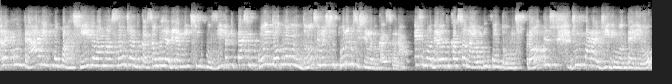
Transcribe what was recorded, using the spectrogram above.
Ela é contrária e incompatível à noção de uma educação verdadeiramente inclusiva que pressupõe toda uma mudança e uma estrutura no sistema educacional. Esse modelo educacional com contornos próprios de um paradigma anterior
